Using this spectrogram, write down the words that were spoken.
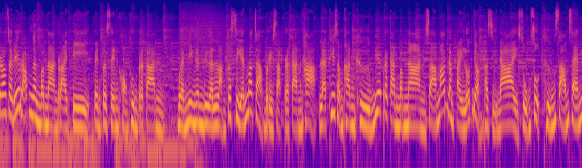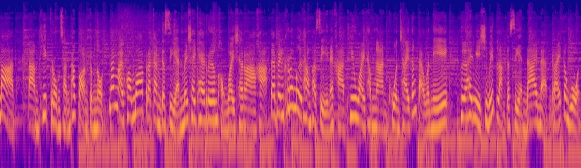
เราจะได้รับเงินบำนาญรายปี เป็นเปอร์เซ็นต์ของทุนประกัน เหมือนมีเงินเดือนหลังเกษียณมาจากบริษัทประกันค่ะ และที่สำคัญคือเบี้ยประกันบำนาญสามารถนำไปลดหย่อนภาษีได้สูงสุดถึง 3 0 0 0 0 0บาท ตามที่กรมสรรพากรกำหนด นั่นหมายความว่าประกันเกษียณไม่ใช่แค่เรื่องของวัยชราค่ะ แต่เป็นเครื่องมือทางภาษีนะคะ ที่วัยทำงานควรใช้ตั้งแต่วันนี้ เพื่อให้มีชีวิตหลังเกษียณได้แบบไร้กังวล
